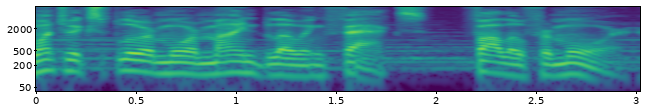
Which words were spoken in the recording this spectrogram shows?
Want to explore more mind-blowing facts? Follow for more.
